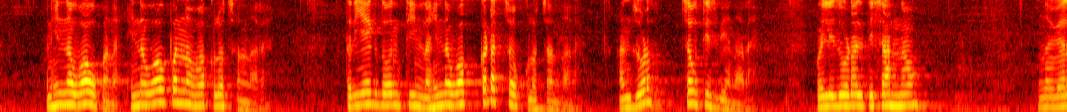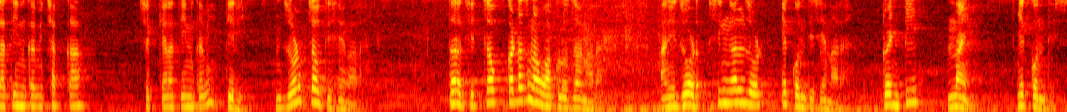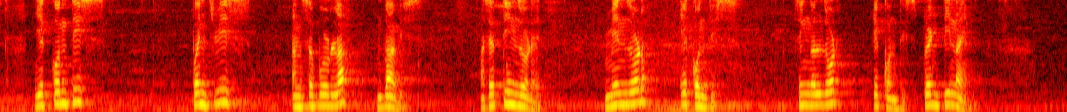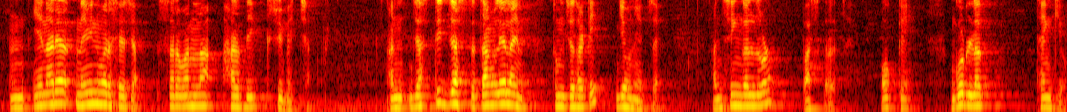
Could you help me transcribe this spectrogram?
पण ही नववा ओपन आहे. ही नववा ओपन नववा क्लोज चालणार आहे. तर एक दोन तीनला ही नववा कटच चौक क्लोज चालणार आहे. आणि जोड चौतीस बी येणार आहे. पहिली जोड आली ती शहाण्णव. नवव्याला तीन कमी छक्का. चक्क्याला तीन कमी तिरी. जोड चौतीस येणार आहे. तरच ही चौकटच न वाकलो जाणार आहे. आणि जोड सिंगल जोड एकोणतीस येणार आहे. ट्वेंटी नाईन एकोणतीस. एकोणतीस पंचवीस आणि सपोर्टला बावीस. अशा तीन जोड आहेत. मेन जोड एकोणतीस. सिंगल जोड एकोणतीस. Twenty nine. येणाऱ्या नवीन वर्षाच्या सर्वांना हार्दिक शुभेच्छा. आणि जास्तीत जास्त चांगल्या लाईन तुमच्यासाठी घेऊन यायचं आहे. आणि सिंगल रोड पास करायचं आहे. ओके. गुड लक. थँक्यू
